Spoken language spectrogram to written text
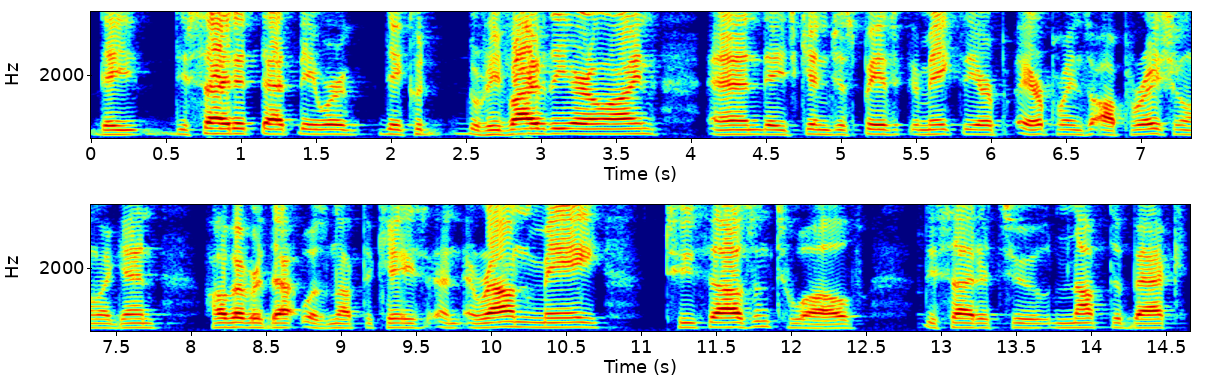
they decided that they were they could revive the airline and they can just basically make the air, airplanes operational again. However, that was not the case. And around May 2012, decided to not to back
